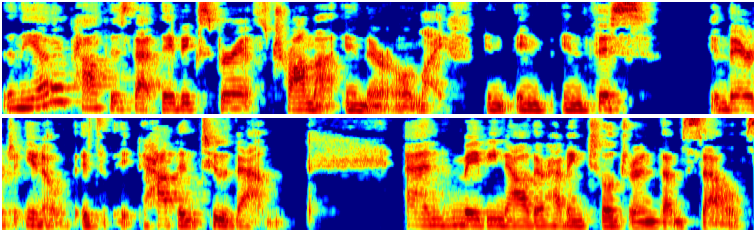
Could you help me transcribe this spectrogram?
Then the other path is that they've experienced trauma in their own life, in, in, in this, in their, you know, it's, it happened to them and maybe now they're having children themselves.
